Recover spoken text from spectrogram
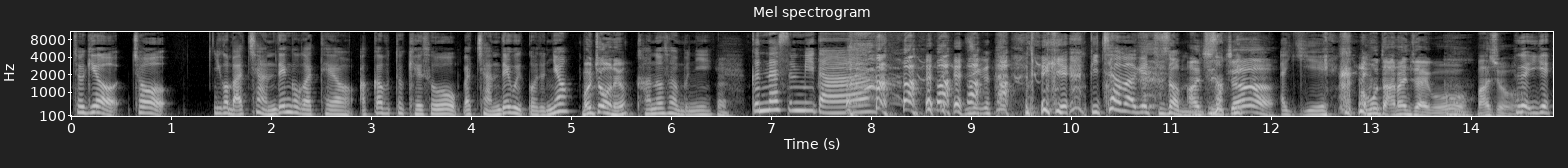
저기요, 저 이거 마취 안 된 것 같아요. 아까부터 계속 마취 안 되고 있거든요. 멀쩡하네요. 간호사분이 어. 끝났습니다. 지금 되게 비참하게 주섬. 아, 주섬. 진짜? 아 예. 아무것도 안 한 줄 알고. 어. 맞아. 그러니까 이게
